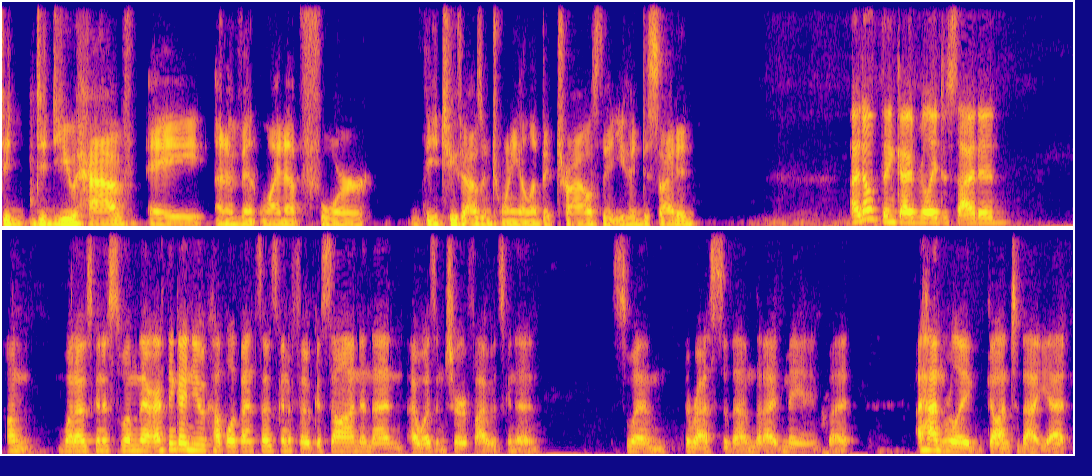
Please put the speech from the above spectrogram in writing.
Did Did you have a an event lineup for the 2020 Olympic trials that you had decided? I don't think I'd really decided on what I was going to swim there. I think I knew a couple events I was going to focus on, and then I wasn't sure if I was going to swim the rest of them that I'd made, but I hadn't really gotten to that yet.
